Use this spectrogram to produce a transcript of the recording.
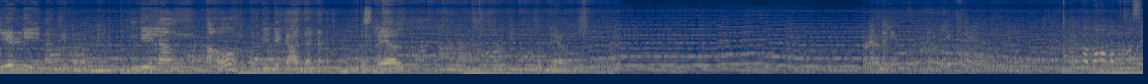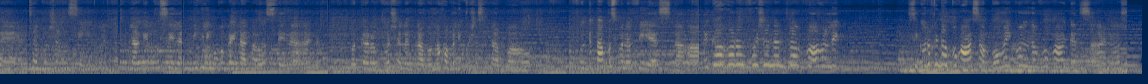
Yearly, nandito kami. Hindi lang taon, kundi dekada na. Health. Health. Natalie po. Ako po kasi, isa po siyang seaman. Lagi po sila, mihiling po kay Tata Austin na ano, magkaroon po siya ng trabaho, makabalik po siya sa trabaho. Pagkatapos po ng fiesta, ah, nagkakaroon po siya ng trabaho. Like, siguro kinabukasan po, may call na po kagad sa ano,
